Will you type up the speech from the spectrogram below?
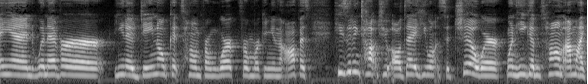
And whenever, you know, Daniel gets home from work, from working in the office, he's getting talked to all day. He wants to chill. Where when he comes home, I'm like,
